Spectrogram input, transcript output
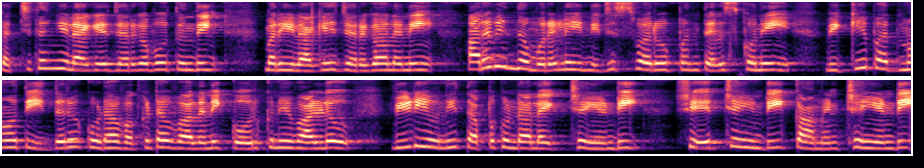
ఖచ్చితంగా ఇలాగే జరగబోతుంది. మరి ఇలాగే జరగాలని అరవింద మురళి నిజస్వరూపం తెలుసుకొని విక్కీ పద్మావతి ఇద్దరూ కూడా ఒకటవ్వాలని కోరుకునే వాళ్ళు వీడియోని తప్పకుండా లైక్ చేయండి షేర్ చేయండి కామెంట్ చేయండి.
